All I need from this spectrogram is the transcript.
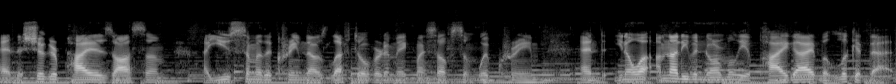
and the sugar pie is awesome. I used some of the cream that was left over to make myself some whipped cream. And you know what? I'm not even normally a pie guy, but look at that.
